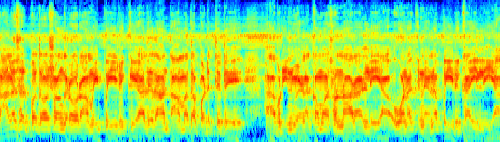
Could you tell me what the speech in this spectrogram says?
காலசர்ப்ப தோஷங்கிற ஒரு அமைப்பு இருக்கு அதுதான் தாமதப்படுத்துது அப்படின்னு விளக்கமா சொன்னாரா இல்லையா? உனக்கு நினப்பு இருக்கா இல்லையா?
